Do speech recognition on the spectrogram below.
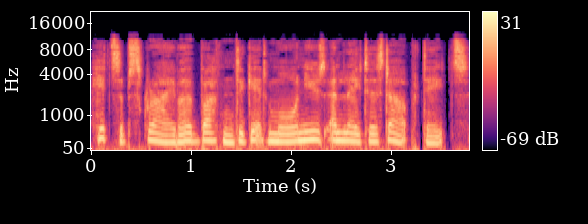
Hit subscriber button to get more news and latest updates.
